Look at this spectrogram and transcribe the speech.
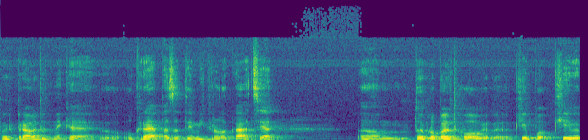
pripravili tudi neke uh, ukrepe za te mikrolokacije. Um, to je bilo bolj tako, ki je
